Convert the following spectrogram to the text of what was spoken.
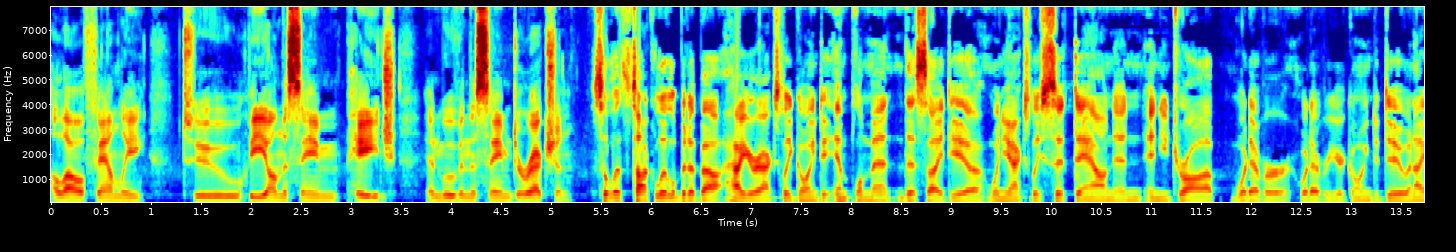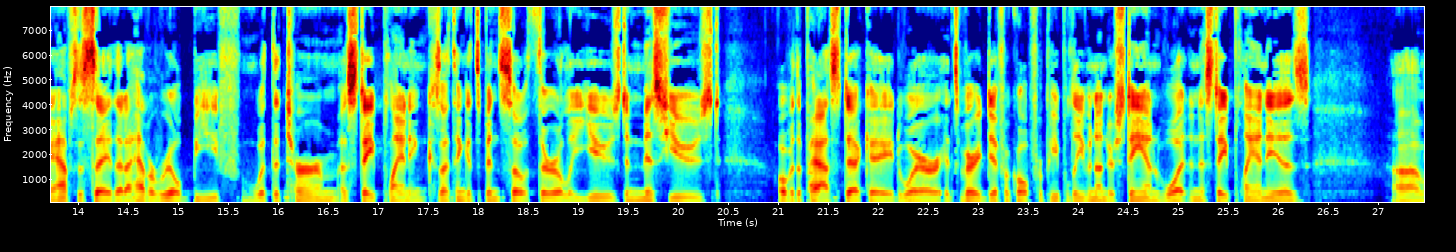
allow a family to be on the same page and move in the same direction. So let's talk a little bit about how you're actually going to implement this idea when you actually sit down and, and you draw up whatever whatever you're going to do. And I have to say that I have a real beef with the term estate planning because I think it's been so thoroughly used and misused over the past decade where it's very difficult for people to even understand what an estate plan is. Uh,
